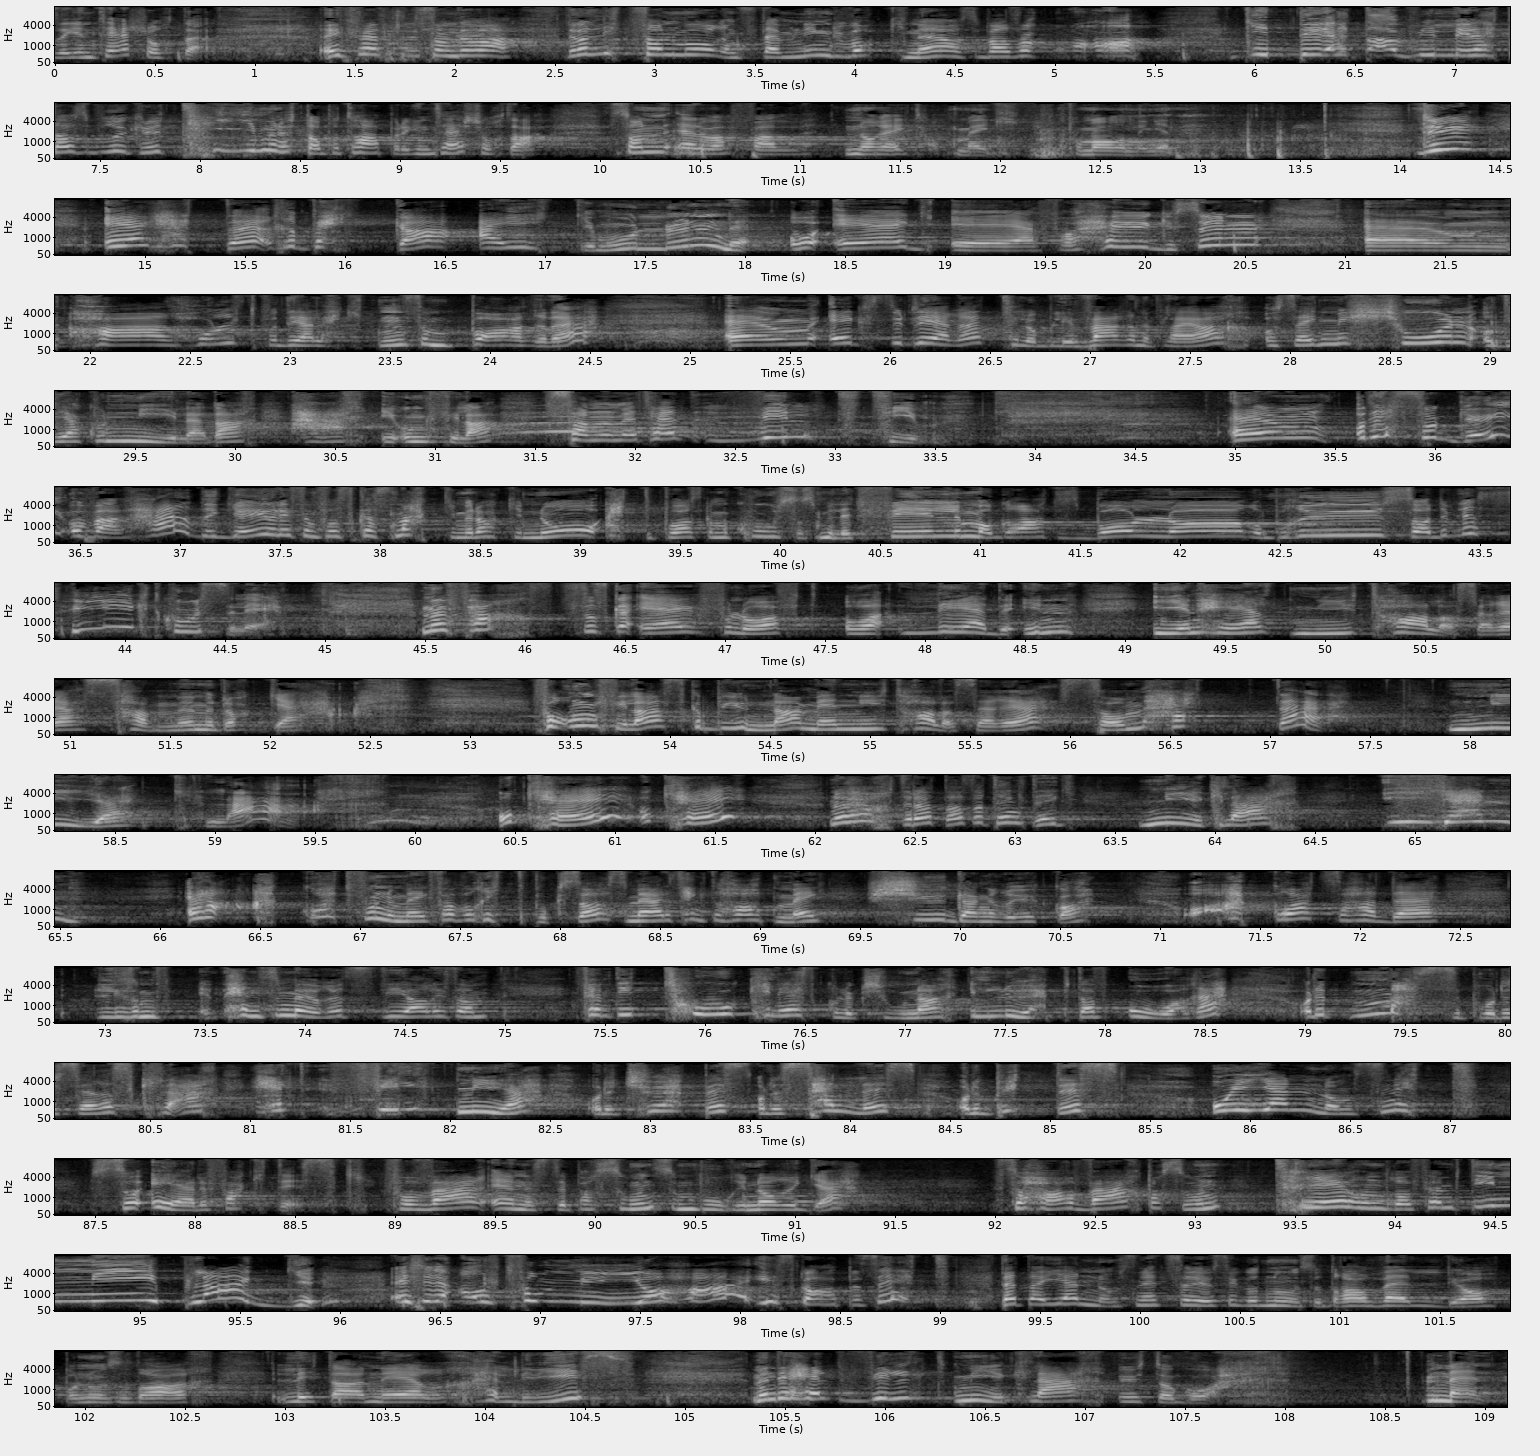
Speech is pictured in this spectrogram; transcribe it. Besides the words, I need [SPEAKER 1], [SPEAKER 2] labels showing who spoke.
[SPEAKER 1] seg en T-skjorte. Jeg følte liksom det var, det var litt sånn morgenstemning. Du våkner og så bare sånn Gidder jeg dette? Vil jeg dette? Og så bruker du ti minutter på å ta på deg en T-skjorte. Sånn er det i hvert fall når jeg tar på meg på morgenen. Du, jeg heter Rebekka Eikemo Lund, og jeg er fra Haugesund. em, har holdt på dialekten som bare det. Jeg studerer til å bli vernepleier, og så er jeg misjon- og diakonileder her i Ungfila sammen med et helt vilt team. Um, og det er så gøy å være her. Det er gøy å liksom få skal snakke med dere nå. og Etterpå skal vi kose oss med litt film og gratis boller og brus. og Det blir sykt koselig. Men først så skal jeg få lov til å lede inn i en helt ny talerserie sammen med dere her. For Ungfila skal begynne med en ny taleserie som heter Nye klær. OK, OK. Når jeg hørte dette, så tenkte jeg nye klær igjen. Jeg har akkurat funnet meg favorittbuksa som jeg hadde tenkt å ha på meg sju ganger i uka. Og akkurat så hadde liksom, Hensen Maurits de har liksom 52 kleskolleksjoner i løpet av året. Og det masseproduseres klær helt vilt mye. Og det kjøpes, og det selges, og det byttes. Og i gjennomsnitt så er det faktisk for hver eneste person som bor i Norge, så har hver person 359 plagg! Er ikke det altfor mye å ha i skapet sitt? Dette er gjennomsnitt, så det er jo sikkert noen som drar veldig opp, og noen som drar litt ned, heldigvis. Men det er helt vilt mye klær ute og går. Men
